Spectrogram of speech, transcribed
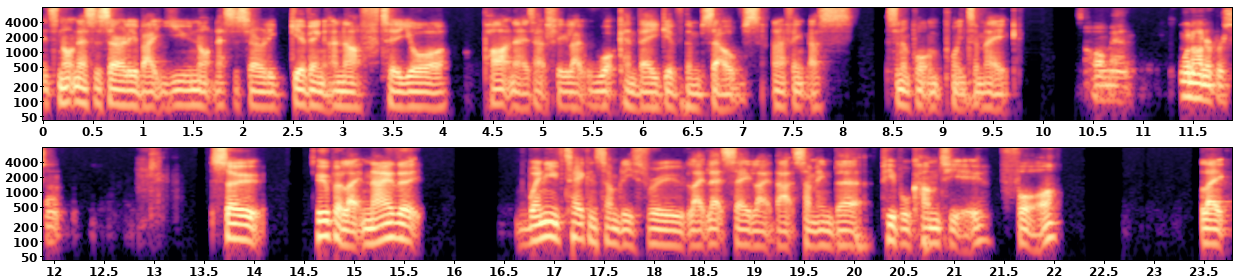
it's not necessarily about you not necessarily giving enough to your partner. It's actually like what can they give themselves? And i think that's it's an important point to make. Oh man, 100%. so cooper like now that when you've taken somebody through like let's say like that's something that people come to you for like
